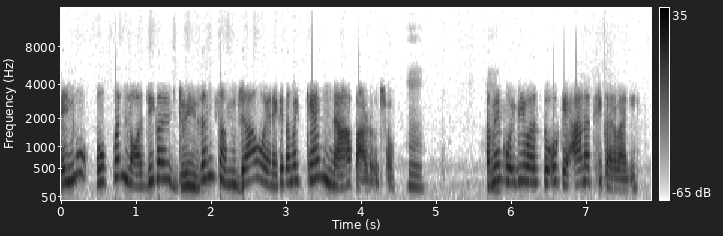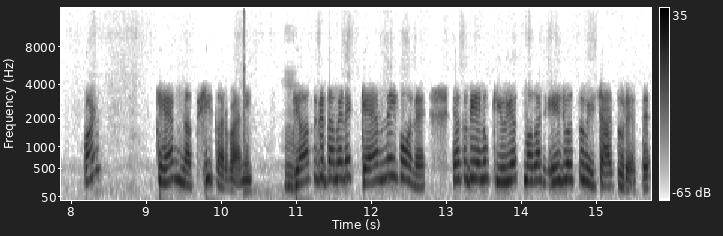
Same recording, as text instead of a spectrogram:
એનું ઓપન લોજિકલ રીઝન સમજાવો એને કે તમે કેમ ના પાડો છો. તમે કોઈ બી વસ્તુ ઓકે આ નથી કરવાની પણ કેમ નથી કરવાની? જ્યાં સુધી તમે એને કેમ નહીં કહો ને ત્યાં સુધી એનું ક્યુરિયસ મગજ એ જ વસ્તુ વિચારતું રહેશે.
